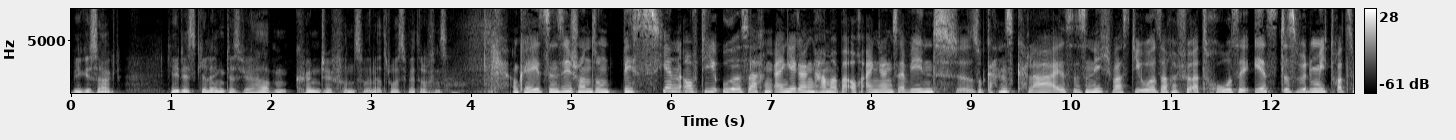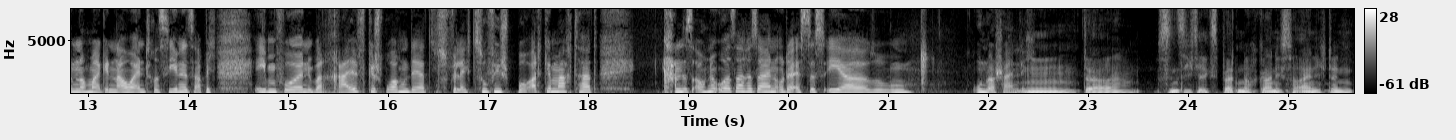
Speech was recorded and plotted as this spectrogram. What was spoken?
wie gesagt, jedes Gelenk, das wir haben, könnte von so einer Arthrose betroffen sein. Okay, jetzt sind Sie schon so ein bisschen auf die Ursachen eingegangen, haben aber auch eingangs erwähnt, so ganz klar ist es nicht, was die Ursache für Arthrose ist. Das würde mich trotzdem noch mal genauer interessieren. Jetzt habe ich eben vorhin über Ralf gesprochen, der vielleicht zu viel Sport gemacht hat. Kann das auch eine Ursache sein oder ist es eher so unwahrscheinlich? Mm, da sind sich die Experten noch gar nicht so einig, denn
